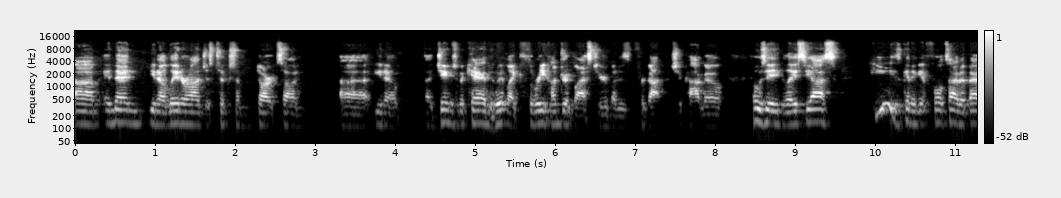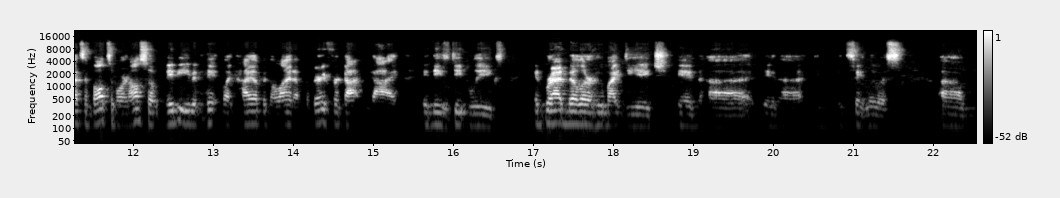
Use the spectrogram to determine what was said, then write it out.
Um, and then you know later on, just took some darts on uh, you know uh, James McCann, who hit like 300 last year but is forgotten in Chicago. Jose Iglesias, he's going to get full time at bats in Baltimore and also maybe even hit like high up in the lineup. A very forgotten guy in these deep leagues. And Brad Miller, who might DH in uh, in, uh, in, in St. Louis. Um,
